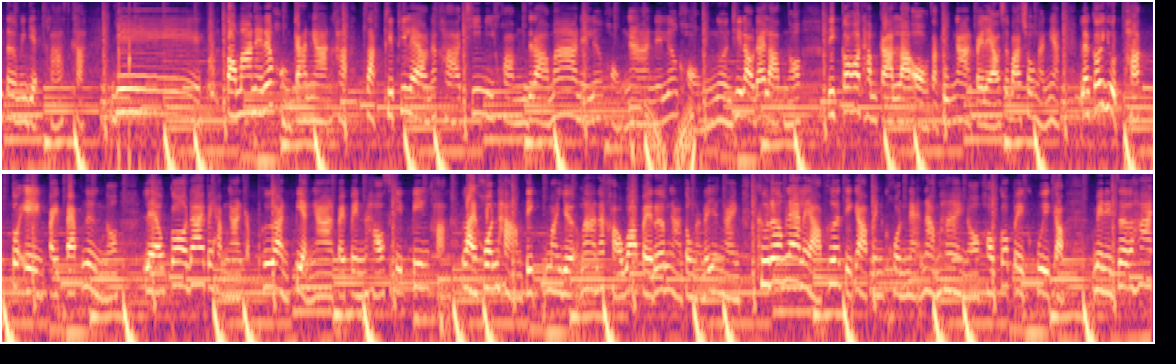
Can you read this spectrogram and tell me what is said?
intermediate class ค่ะ เย้ ต่อมาในเรื่องของการงานค่ะ จากคลิปที่แล้วนะคะที่มีความดราม่าในเรื่องของงาน ในเรื่องของเงินที่เราได้รับเนาะติ๊กก็ทำการลาออกจากทุกงานไปแล้วใช่ปะช่วงนั้นเนี่ยแล้วก็หยุดพักตัวเองไปแป๊บหนึ่งเนาะแล้วก็ได้ไปทำงานกับเพื่อน เปลี่ยนงานไปเป็น housekeeping ค่ะ หลายคนถามติ๊กมาเยอะมากนะคะ ว่าไปเริ่มงานตรงนั้นได้ยังไง คือเริ่มแรกเลยอะเพื่อนติ๊กอะเป็นคนแนะนำให้เนาะเขาก็ไปคุยกับเมเนเจอร์ให้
